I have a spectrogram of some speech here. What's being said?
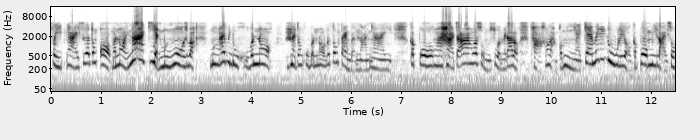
ฟีดไงเสื้อต้องออกมาหน่อยหน่าเกียดมึงโง่ใช่ปะมึงให้ไปดูครูบ้านนอกไม่ต้องคูบ้านนอกแล้วต้องแต่งแบบนั้นไง กระโปรงอะหาจะอ้างว่าสมส่วนไม่ได้หรอกผ่าข้างหลังก็มีไง แกไม่ได้ดูเลยหรอกระโปรงมีหลายทรง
